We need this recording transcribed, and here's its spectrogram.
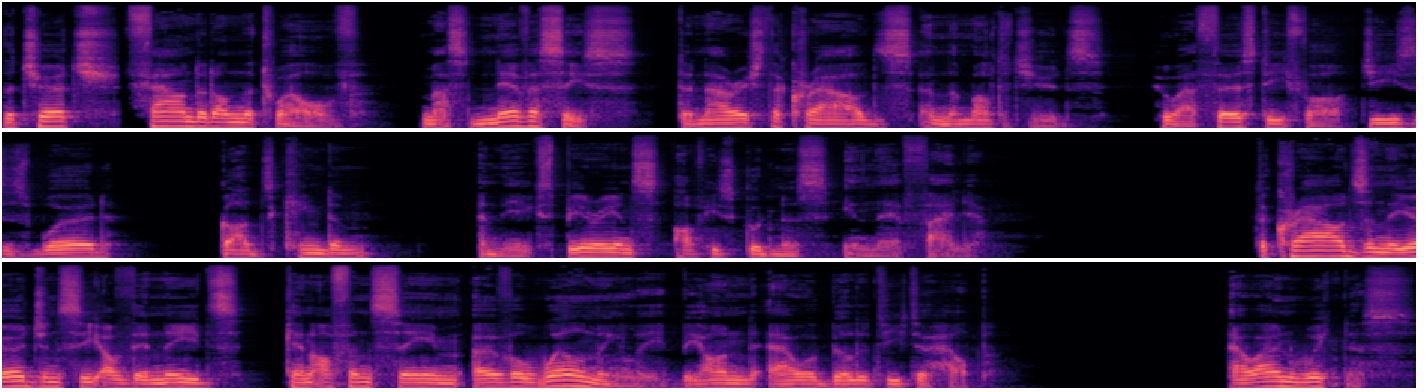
The church, founded on the Twelve, must never cease to nourish the crowds and the multitudes who are thirsty for Jesus' word, God's kingdom, and the experience of his goodness in their failure. The crowds and the urgency of their needs can often seem overwhelmingly beyond our ability to help. Our own weakness,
